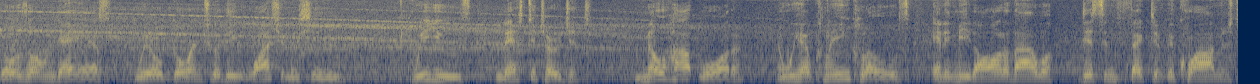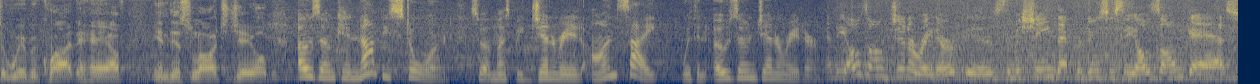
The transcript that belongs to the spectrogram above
The ozone gas will go into the washing machine. We use less detergent, no hot water, and we have clean clothes, and it meets all of our disinfectant requirements that we're required to have in this large jail. Ozone cannot be stored, so it must be generated on site with an ozone generator. And the ozone generator is the machine that produces the ozone gas,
